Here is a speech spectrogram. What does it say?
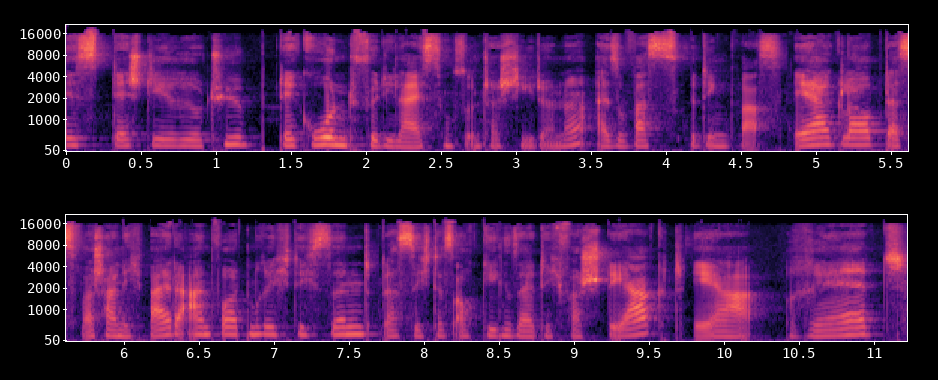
ist der Stereotyp der Grund für die Leistungsunterschiede. Ne? Also was bedingt was. Er glaubt, dass wahrscheinlich beide Antworten richtig sind, dass sich das auch gegenseitig verstärkt. Er rät,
